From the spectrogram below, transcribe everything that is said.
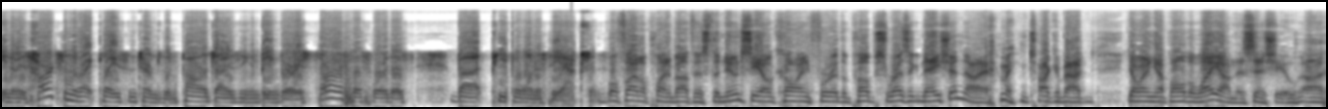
you know, his heart's in the right place in terms of apologizing and being very sorrowful for this, but people want to see action. Well, final point about this: the nuncio calling for the Pope's resignation. I mean, talk about going up all the way on this issue. Uh,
